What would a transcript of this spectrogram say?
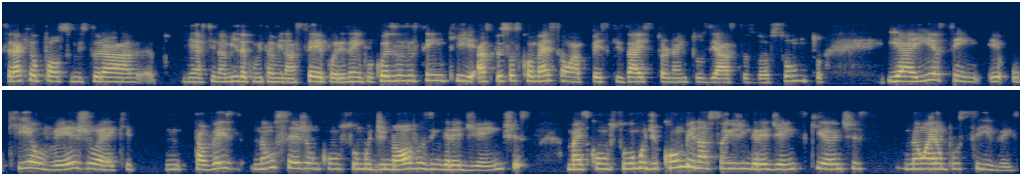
Será que eu posso misturar niacinamida com vitamina C, por exemplo? Coisas assim que as pessoas começam a pesquisar e se tornar entusiastas do assunto. E aí, assim, eu, o que eu vejo é que talvez não seja um consumo de novos ingredientes, mas consumo de combinações de ingredientes que antes não eram possíveis.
